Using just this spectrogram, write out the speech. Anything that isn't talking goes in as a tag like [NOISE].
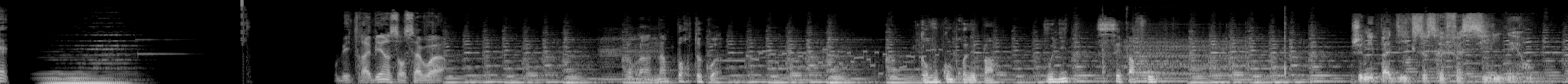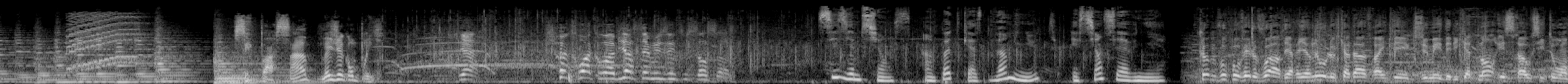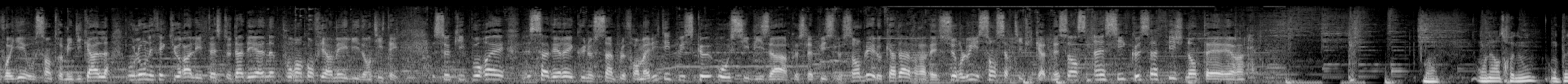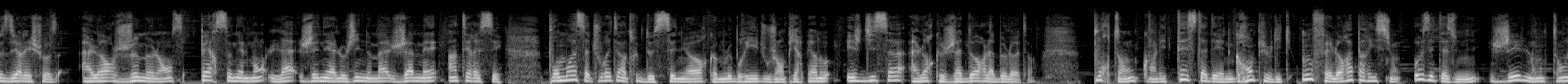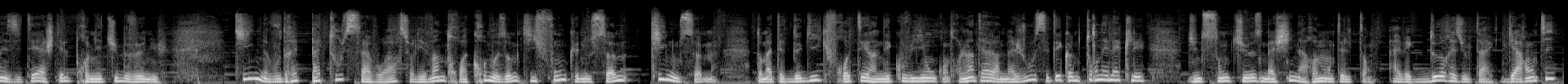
On vit très bien sans savoir. Alors là, n'importe quoi. Quand vous comprenez pas, vous dites c'est pas faux. Je n'ai pas dit que ce serait facile, Néo. C'est pas simple, mais j'ai compris. Bien. Je crois qu'on va bien s'amuser tous ensemble. Sixième Science, un podcast 20 minutes et science et avenir. Comme vous pouvez le voir derrière nous, le cadavre a été exhumé délicatement et sera aussitôt envoyé au centre médical où l'on effectuera les tests d'ADN pour en confirmer l'identité. Ce qui pourrait s'avérer qu'une simple formalité puisque, aussi bizarre que cela puisse le sembler, le cadavre avait sur lui son certificat de naissance ainsi que sa fiche dentaire. On est entre nous, on peut se dire les choses. Alors je me lance. Personnellement, la généalogie ne m'a jamais intéressé. Pour moi, ça a toujours été un truc de senior comme le bridge ou Jean-Pierre Pernaud. Et je dis ça alors que j'adore la belote. Pourtant, quand les tests ADN grand public ont fait leur apparition aux États-Unis, j'ai longtemps hésité à acheter le premier tube venu. Qui ne voudrait pas tout savoir sur les 23 chromosomes qui font que nous sommes qui nous sommes Dans ma tête de geek, frotter un écouvillon contre l'intérieur de ma joue, c'était comme tourner la clé d'une somptueuse machine à remonter le temps, avec deux résultats garantis.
